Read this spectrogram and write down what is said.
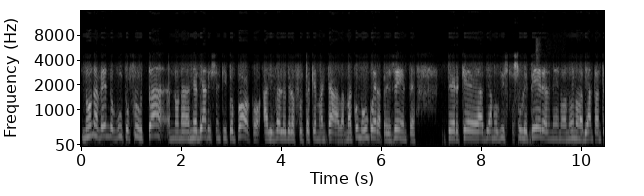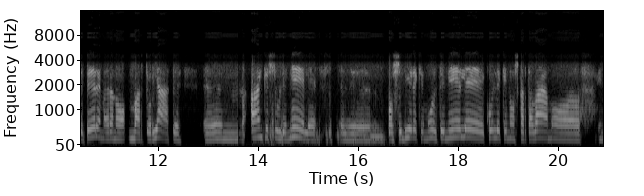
non avendo avuto frutta, non, ne abbiamo risentito poco a livello della frutta che mancava, ma comunque era presente. perché abbiamo visto sulle pere, almeno noi non abbiamo tante pere, ma erano martoriate. Ehm, anche sulle mele, ehm, posso dire che molte mele, quelle che non scartavamo in,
